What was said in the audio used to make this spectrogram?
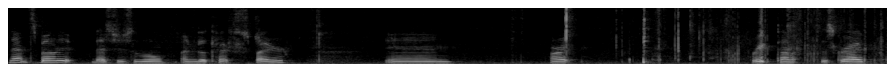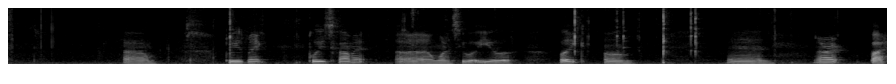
that's about it. That's just a little, I'm gonna go catch a spider. And, alright. Rate, comment, subscribe. Um, please make, please comment. Uh, I want to see what you like. Um, and, alright, bye.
